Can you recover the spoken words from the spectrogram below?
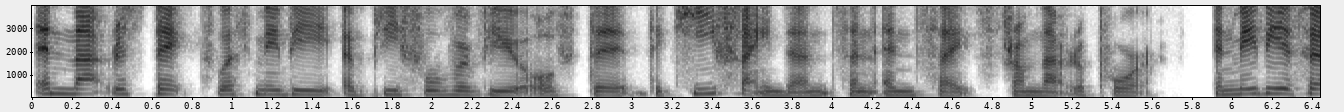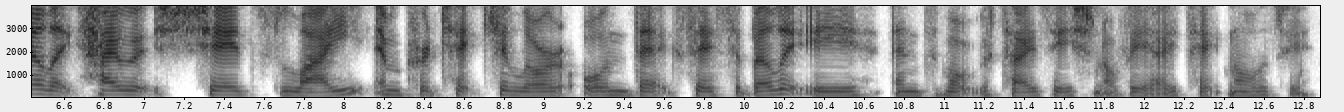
in that respect with maybe a brief overview of the, the key findings and insights from that report? And maybe as well, like how it sheds light in particular on the accessibility and democratization of AI technology.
